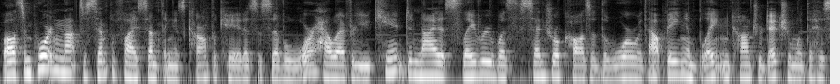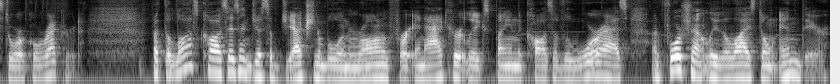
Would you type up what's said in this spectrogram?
While it's important not to simplify something as complicated as the Civil War, however, you can't deny that slavery was the central cause of the war without being in blatant contradiction with the historical record. But the lost cause isn't just objectionable and wrong for inaccurately explaining the cause of the war, as unfortunately the lies don't end there.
